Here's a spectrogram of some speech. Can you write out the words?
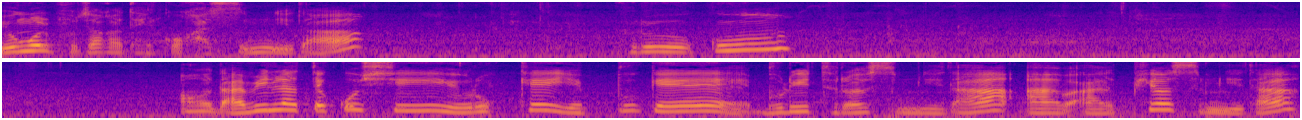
용월 부자가 될 것 같습니다. 그리고 어, 나밀라떼 꽃이 이렇게 예쁘게 물이 들었습니다. 아, 아 피었습니다.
